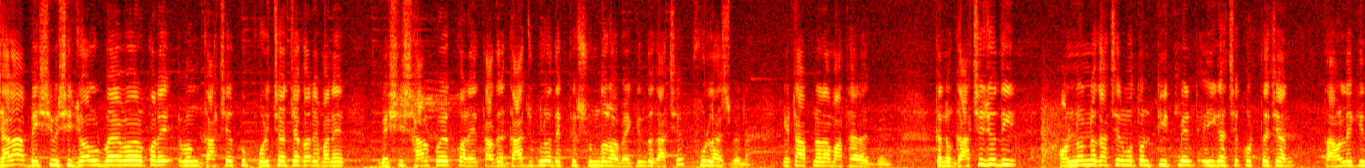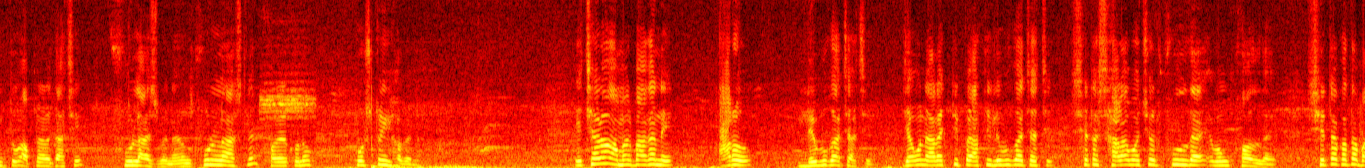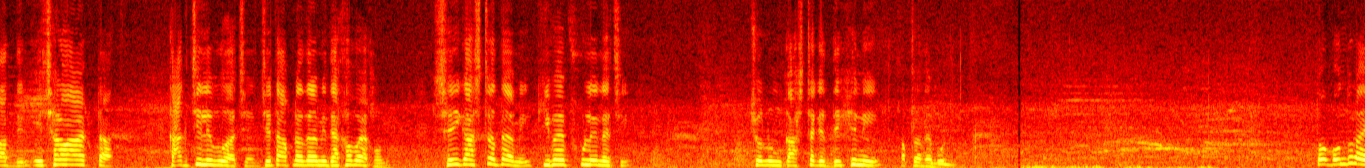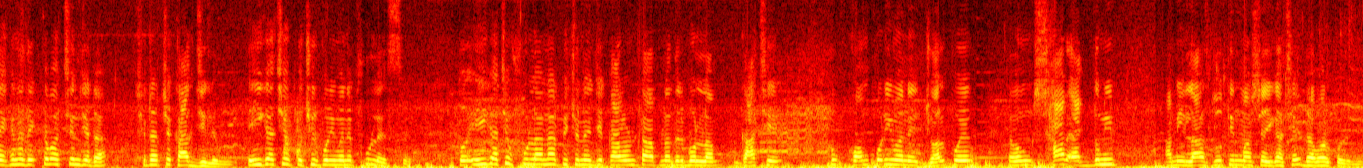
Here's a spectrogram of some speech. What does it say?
যারা বেশি বেশি জল ব্যবহার করে এবং গাছের খুব পরিচর্যা করে মানে বেশি সার প্রয়োগ করে, তাদের গাছগুলো দেখতে সুন্দর হবে, কিন্তু গাছে ফুল আসবে না। এটা আপনারা মাথায় রাখবেন। কেন, গাছে যদি অন্যান্য গাছের মতন ট্রিটমেন্ট এই গাছে করতে চান, তাহলে কিন্তু আপনার গাছে ফুল আসবে না এবং ফুল না আসলে ফলের কোনো প্রশ্নই হবে না। এছাড়াও আমার বাগানে আরও লেবু গাছ আছে। যেমন আরেকটি পাতি লেবু গাছ আছে, সেটা সারা বছর ফুল দেয় এবং ফল দেয়। সেটা কথা বাদ দিন। এছাড়াও আর একটা কাগজি লেবু আছে, যেটা আপনাদের আমি দেখাবো এখন। সেই গাছটাতে আমি কীভাবে ফুল এনেছি, চলুন গাছটাকে দেখে নিই, আপনাদের বলি। তো বন্ধুরা, এখানে দেখতে পাচ্ছেন যেটা, সেটা হচ্ছে কাগজি লেবু। এই গাছে প্রচুর পরিমাণে ফুল এসছে। তো এই গাছে ফুল আনার পিছনে যে কারণটা আপনাদের বললাম, গাছে খুব কম পরিমাণে জল প্রয়োগ এবং সার একদমই আমি লাস্ট দু, তিন মাসে এই গাছে ব্যবহার করিনি।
